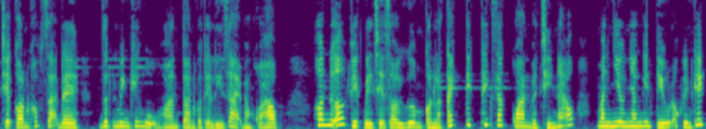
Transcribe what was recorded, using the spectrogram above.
trẻ con khóc dạ đề, giật mình khi ngủ hoàn toàn có thể lý giải bằng khoa học. Hơn nữa, việc để trẻ soi gương còn là cách kích thích giác quan và trí não mà nhiều nhà nghiên cứu đã khuyến khích.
